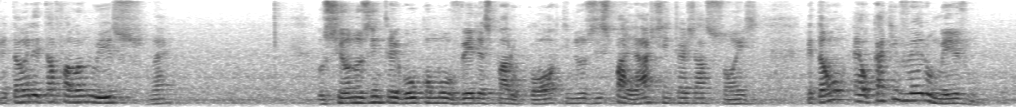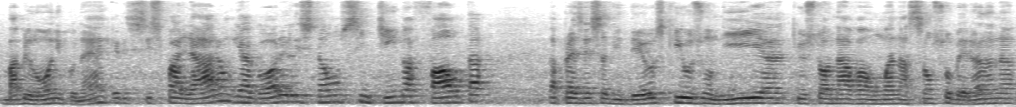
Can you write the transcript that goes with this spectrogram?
Então ele está falando isso, né? O Senhor nos entregou como ovelhas para o corte nos espalhaste entre as nações. Então é o cativeiro mesmo, babilônico, né? Eles se espalharam e agora eles estão sentindo a falta da presença de Deus que os unia, que os tornava uma nação soberana,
